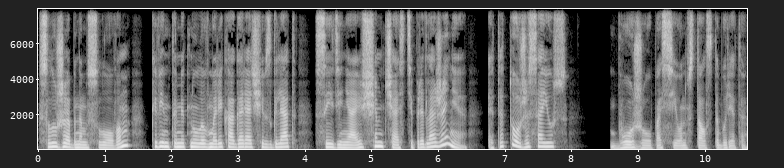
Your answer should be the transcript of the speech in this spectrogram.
служебным словом?» Квинта метнула в моряка горячий взгляд, соединяющим части предложения. Это тоже союз. Боже упаси, он встал с табурета.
